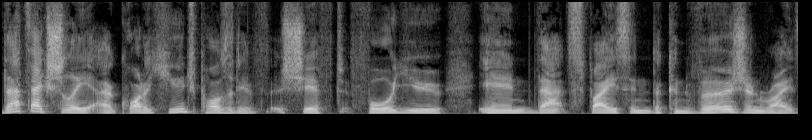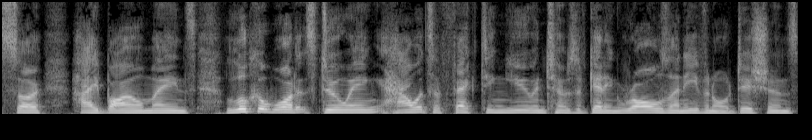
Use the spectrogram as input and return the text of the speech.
that's actually a, quite a huge positive shift for you in that space in the conversion rate. So, hey, by all means, look at what it's doing, how it's affecting you in terms of getting roles and even auditions.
